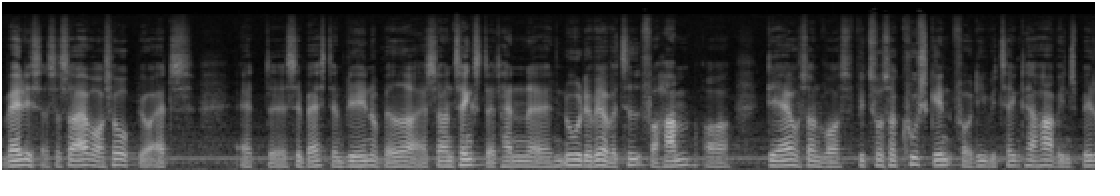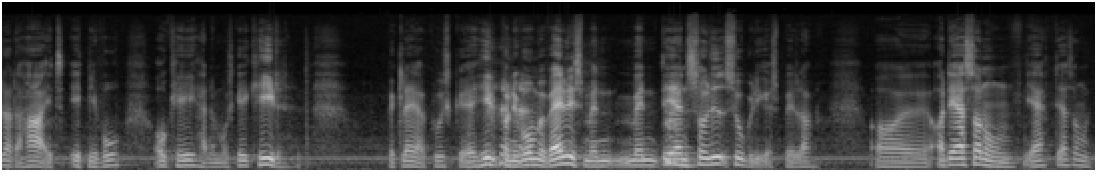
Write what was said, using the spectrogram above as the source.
Valis, altså, så er vores håb jo, at at øh, Sebastian bliver endnu bedre. At Søren Tengstedt, han, øh, nu er det ved at være tid for ham, og det er jo sådan vores, vi tog så kusk ind, fordi vi tænkte, her har vi en spiller, der har et, et niveau. Okay, han er måske ikke helt, beklager kusk, øh, helt på niveau med Wallis, men, men det er en solid Superliga-spiller. Og, og det er sådan nogle, ja, det er sådan nogle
